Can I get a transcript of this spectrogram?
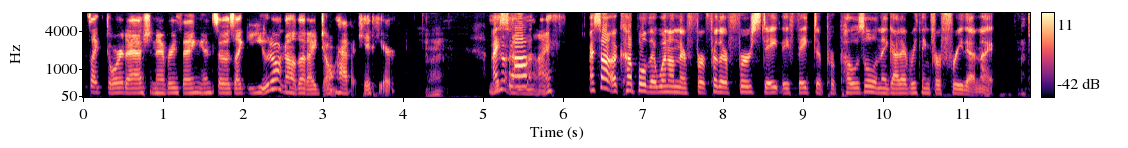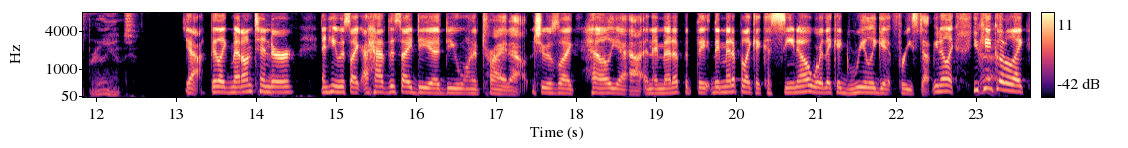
it's like DoorDash and everything, and so it's like you don't know that I don't have a kid here. All right. You I saw- I saw a couple that went on their fir- for their first date. They faked a proposal and they got everything for free that night. That's brilliant. Yeah, they like met on Tinder, and he was like, "I have this idea. Do you want to try it out?" And she was like, "Hell yeah!" And they met up at they they met up at like a casino where they could really get free stuff. You know, like you can't go to like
